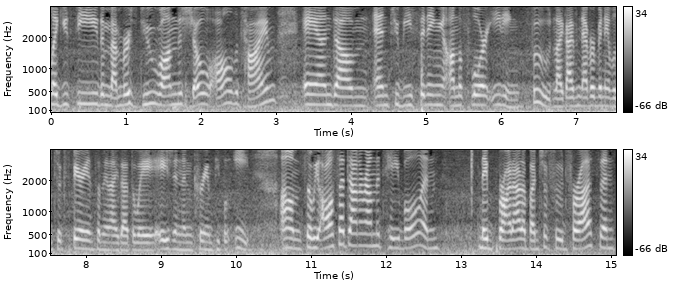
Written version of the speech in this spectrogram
like you see the members do on the show all the time. And um, and to be sitting on the floor eating food. Like I've never been able to experience something like that the way Asian and Korean people eat. Um, so we all sat down around the table and they brought out a bunch of food for us and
